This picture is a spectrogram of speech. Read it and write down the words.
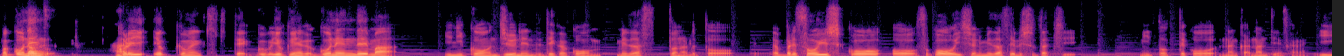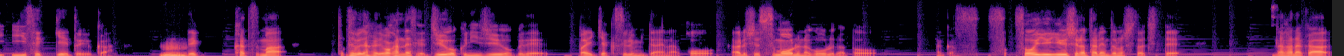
まあ、5年はい。これよく聞いて、ごよく言うけど、5年でまあ、ユニコーン、10年でデカコーン目指すとなると、やっぱりそういう思考を、そこを一緒に目指せる人たちにとって、こう、なんか、なんていうんですかね、いいいい設計というか、うん。でかつ、まあ、例えばなんかわかんないですけど、10億、20億で売却するみたいな、こう、ある種スモールなゴールだと、なんかそ、そういう優秀なタレントの人たちって、なかなか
